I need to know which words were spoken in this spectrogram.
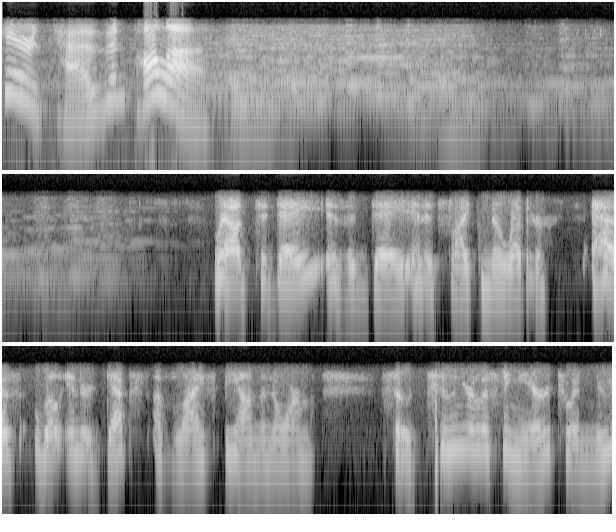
here's Taz and Paula. Well, today is a day, and it's like no other, as we'll enter depths of life beyond the norm. So tune your listening ear to a new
